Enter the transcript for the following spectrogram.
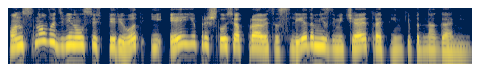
Он снова двинулся вперед, и Эйе пришлось отправиться следом, не замечая тропинки под ногами.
